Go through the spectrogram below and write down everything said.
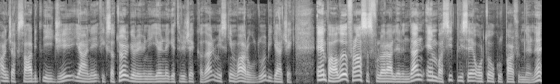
ancak sabitleyici yani fiksatör görevini yerine getirecek kadar miskin var olduğu bir gerçek. En pahalı Fransız florallerinden en basit lise ortaokul parfümlerine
